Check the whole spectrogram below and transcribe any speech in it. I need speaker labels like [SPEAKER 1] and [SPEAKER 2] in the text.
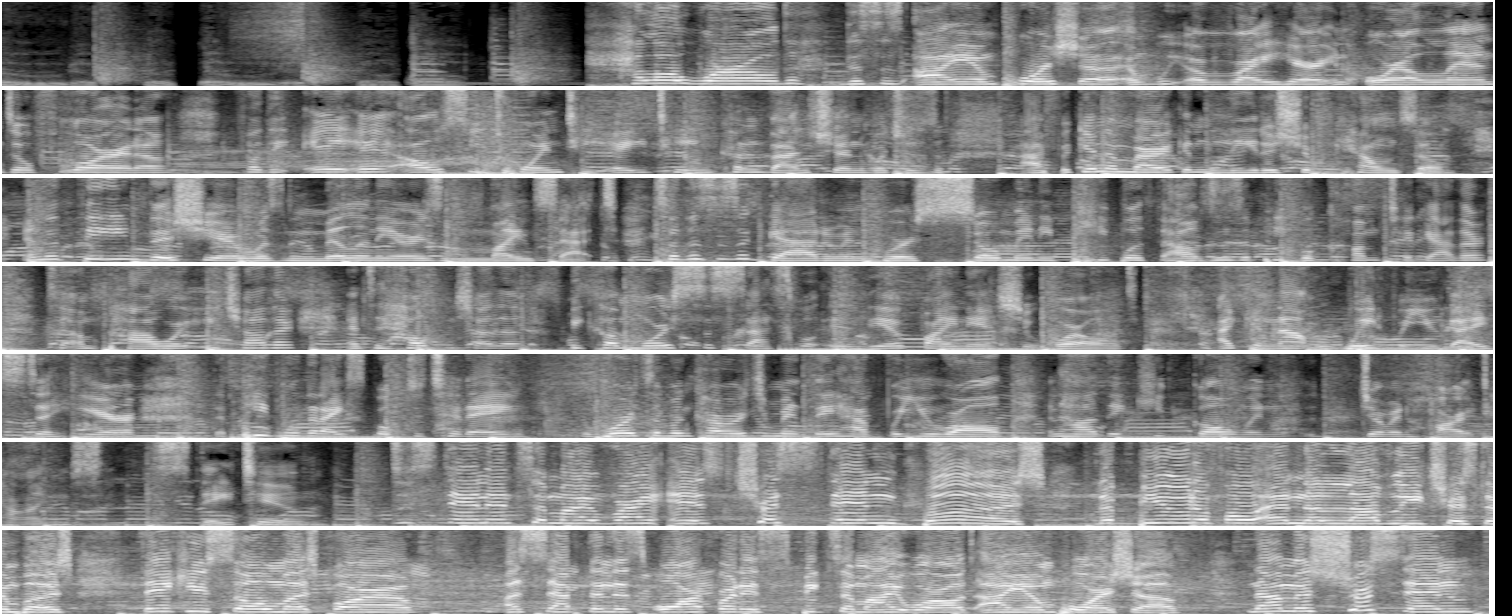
[SPEAKER 1] Ooh. Hello, world. This is I am Portia, and we are right here in Orlando, Florida, for the AALC 2018 convention, which is African American Leadership Council. And the theme this year was Millionaires Mindset. So this is a gathering where so many people, thousands of people, come together to empower each other and to help each other become more successful in their financial world. I cannot wait for you guys to hear the people that I spoke to today, the words of encouragement they have for you all, and how they keep going during hard times. Stay tuned. Standing to my right is Tristan Bush, the beautiful and the lovely Tristan Bush. Thank you so much for um, accepting this offer to speak to my world. I am Portia. Now, Miss Tristan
